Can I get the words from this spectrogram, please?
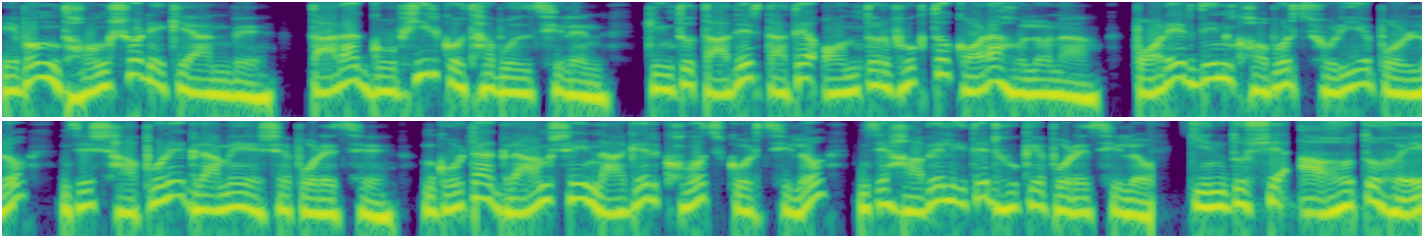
এবং ধ্বংস ডেকে আনবে। তারা গভীর কথা বলছিলেন, কিন্তু তাদের তাতে অন্তর্ভুক্ত করা হলো না। পরের দিন খবর ছড়িয়ে পড়ল যে সাপুরে গ্রামে এসে পড়েছে। গোটা গ্রাম সেই নাগের খোঁজ করছিল যে হাভেলিতে ঢুকে পড়েছিল। কিন্তু সে আহত হয়ে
